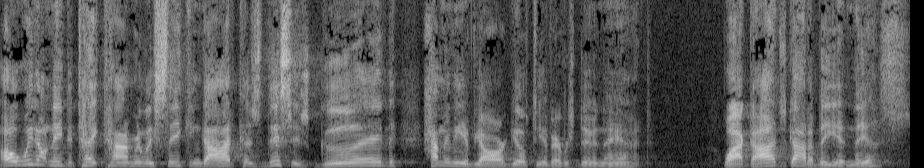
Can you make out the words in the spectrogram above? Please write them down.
Oh, we don't need to take time really seeking God because this is good. How many of y'all are guilty of ever doing that? Why, God's got to be in this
